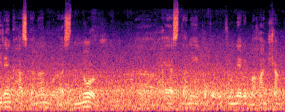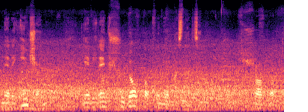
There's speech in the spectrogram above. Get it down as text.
իրենք հասկանան, որ այս նոր Հայաստանի փոփոխությունները, մահանջանքները ինչ են եւ իրենք շուտով փոխվեն եւ մասնակցեն։ Շուտով։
